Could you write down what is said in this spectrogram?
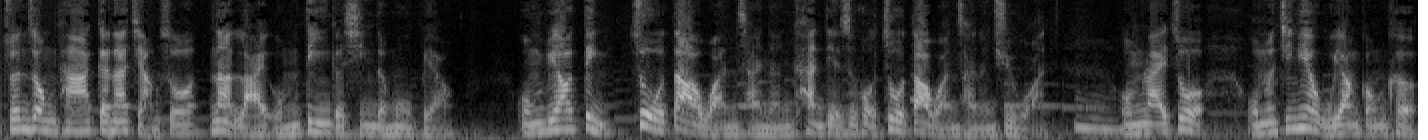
尊重他，跟他讲说：那来，我们定一个新的目标。我们不要定做到完才能看电视，或做到完才能去玩。嗯，我们来做。我们今天有五样功课，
